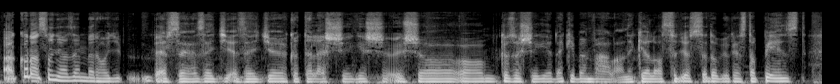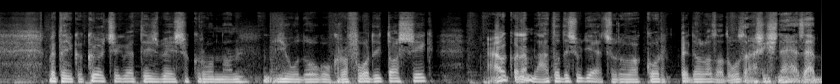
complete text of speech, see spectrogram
akkor azt mondja az ember, hogy persze ez egy, ez egy kötelesség, és, és a, a közösség érdekében vállalni kell azt, hogy összedobjuk ezt a pénzt, betegyük a költségvetésbe, és akkor onnan jó dolgokra fordítassék. Akkor nem látod, és ugye elcsorog, akkor például az adózás is nehezebb.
